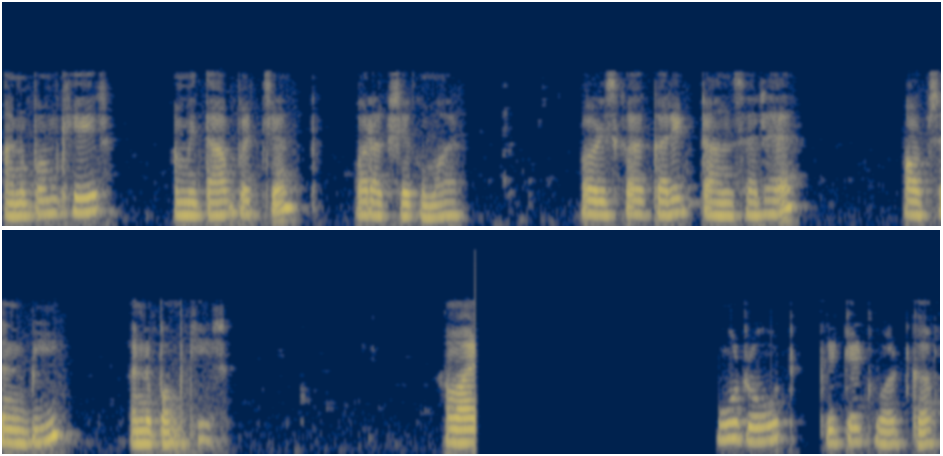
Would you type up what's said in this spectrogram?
अनुपम खेर अमिताभ बच्चन और अक्षय कुमार। और इसका करेक्ट आंसर है ऑप्शन बी अनुपम खेर। हमारे who wrote cricket world cup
